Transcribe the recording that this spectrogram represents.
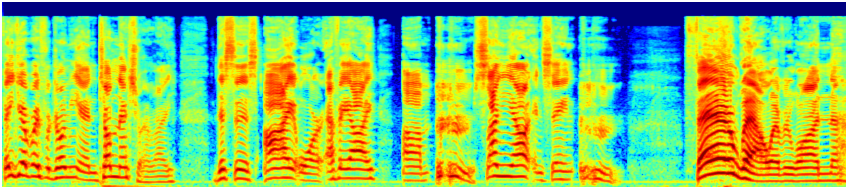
Thank you everybody for joining me, and until the next one, everybody. This is I or Faeye um, signing out and saying farewell, everyone.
